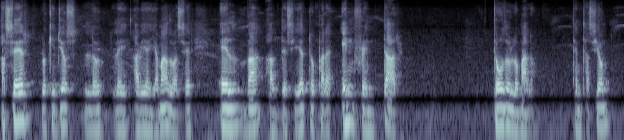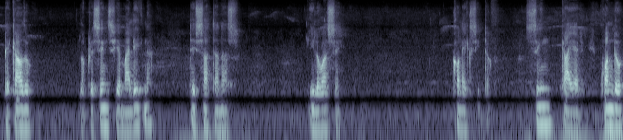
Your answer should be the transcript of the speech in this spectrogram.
hacer lo que Dios le había llamado a hacer, Él va al desierto para enfrentar todo lo malo, tentación, pecado, la presencia maligna de Satanás. Y lo hace con éxito, sin caer. Cuando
